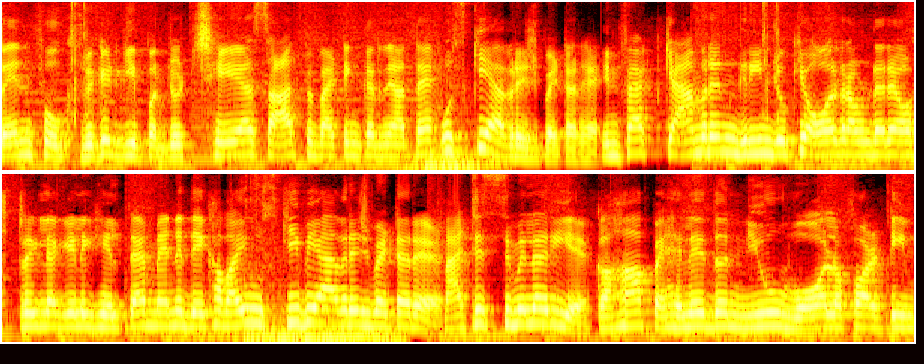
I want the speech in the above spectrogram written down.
बेन फोक्स विकेट कीपर जो 6 या 7 पे बैटिंग करने आता है, उसकी एवरेज बेटर है। इनफैक्ट कैमरन ग्रीन जो कि ऑलराउंडर है ऑस्ट्रेलिया के लिए खेलता है, मैंने देखा भाई, उसकी भी एवरेज बेटर है। मैचेस सिमिलर ही है। कहा पहले the new wall of our team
